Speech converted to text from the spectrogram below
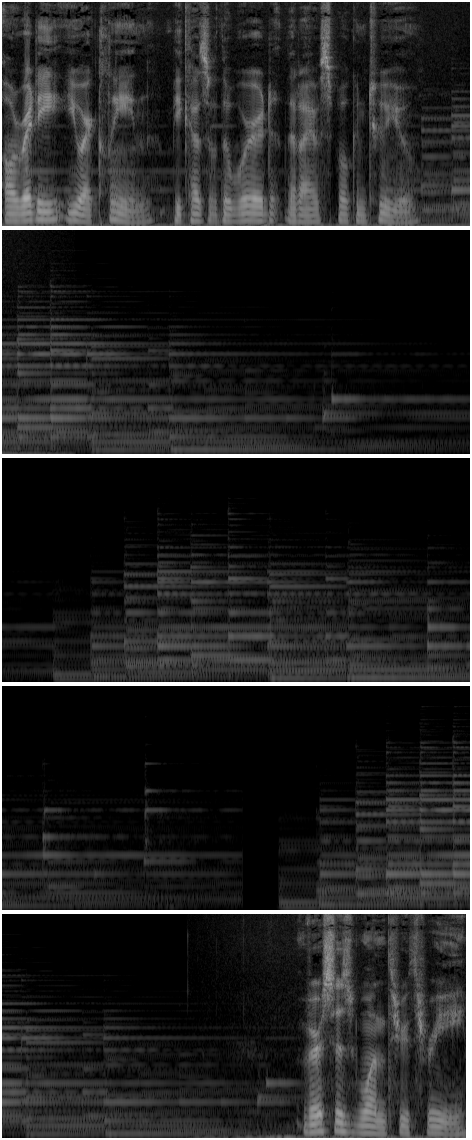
Already you are clean, because of the word that I have spoken to you. Verses 1 through 3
